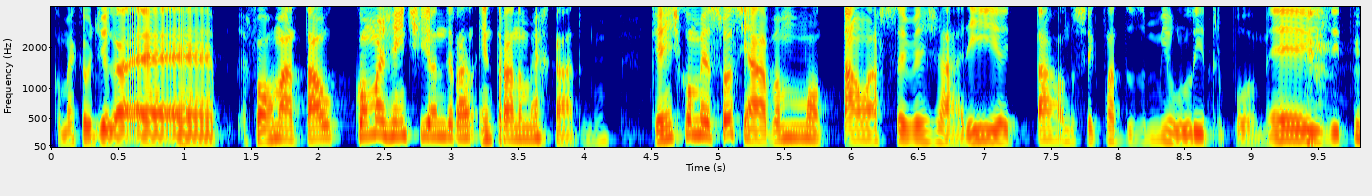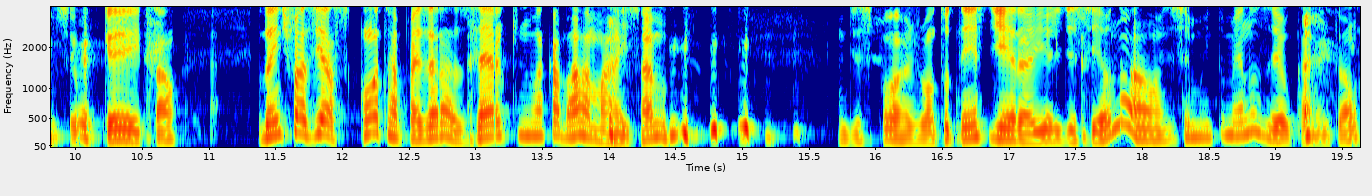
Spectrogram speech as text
como é que eu digo, é, é, formatar como a gente ia entrar, entrar no mercado, né? Porque a gente começou assim, ah, vamos montar uma cervejaria e tal, não sei quantos mil litros por mês e não sei o que e tal. Quando a gente fazia as contas, rapaz, era zero que não acabava mais, sabe? Eu disse, porra, João, tu tem esse dinheiro aí? Ele disse, eu não. Eu disse, muito menos eu, cara. Então,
